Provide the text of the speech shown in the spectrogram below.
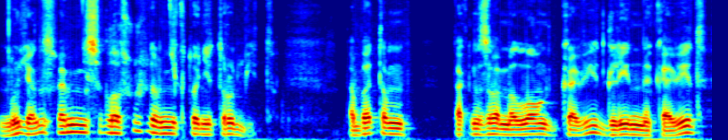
Ну, я с вами не соглашусь, что никто не трубит. Об этом так называемый long ковид, длинный ковид,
